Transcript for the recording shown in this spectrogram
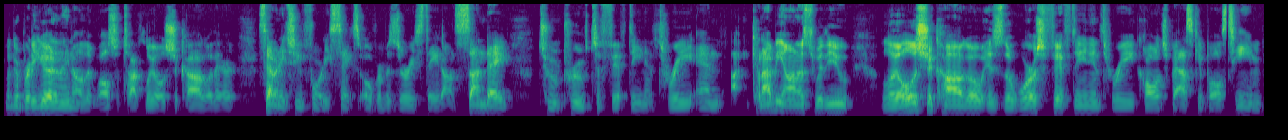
looking pretty good. And, you know, we also talked Loyola Chicago there, 72-46 over Missouri State on Sunday to improve to 15 and 3. And uh, can I be honest with you? Loyola Chicago is the worst 15 and 3 college basketball team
